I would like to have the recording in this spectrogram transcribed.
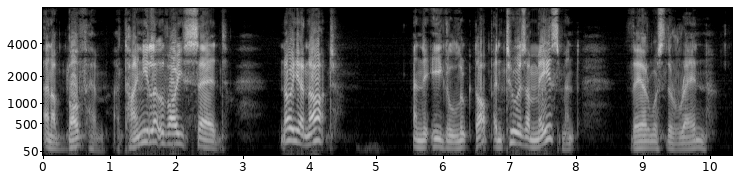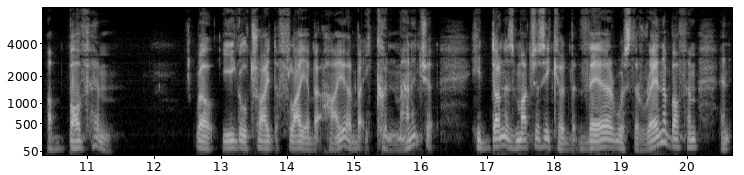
And above him, a tiny little voice said, No, you're not. And the eagle looked up, and to his amazement, there was the wren above him. Well, Eagle tried to fly a bit higher, but he couldn't manage it. He'd done as much as he could, but there was the wren above him, and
